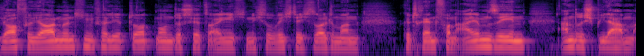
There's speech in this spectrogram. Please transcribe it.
Jahr für Jahr in München, verliert Dortmund, ist jetzt eigentlich nicht so wichtig, sollte man getrennt von allem sehen. Andere Spieler haben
